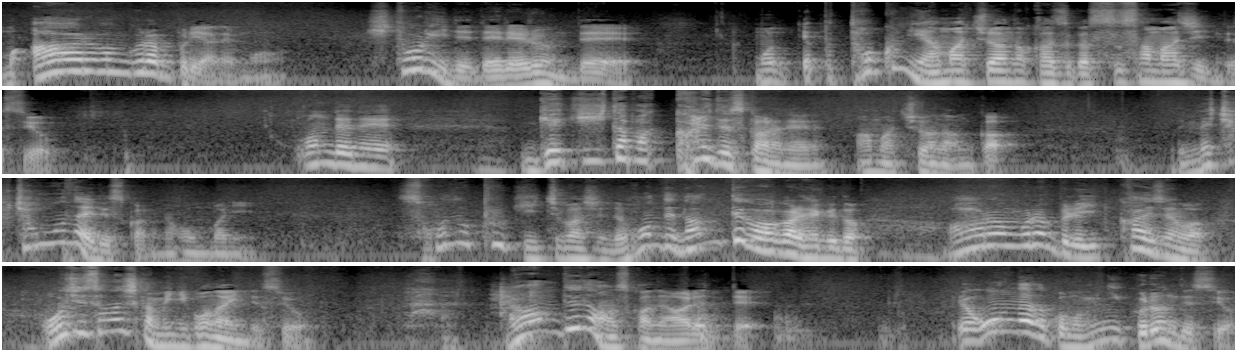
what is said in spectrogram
もう r 1グランプリはねもう一人で出れるんでもうやっぱ特にアマチュアの数が凄まじいんですよ。ほんでね激ひたばっかりですからねアマチュアなんか。めちゃくちゃ問題ですからねほんまに。その空気一番しんでほんでなんてか分からへんけど r 1グランプリ1回戦はおじさんしか見に来ないんですよ。なんでなんすかねあれって。いや女の子も見に来るんですよ、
